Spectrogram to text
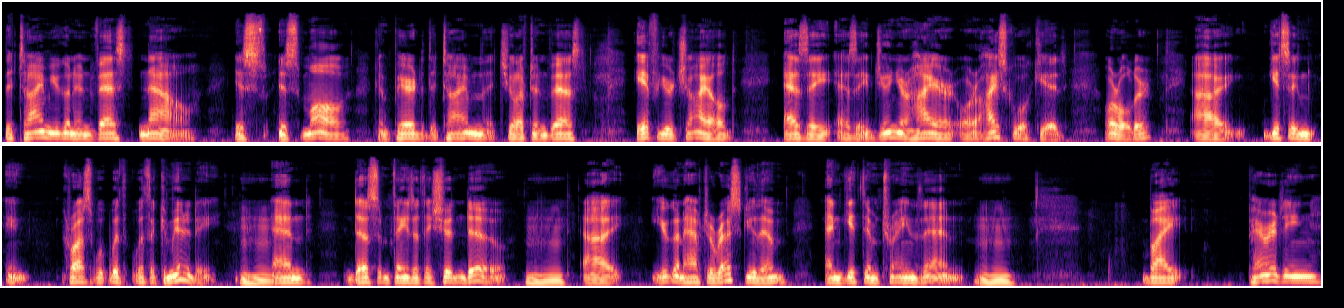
The time you're going to invest now is is small compared to the time that you'll have to invest if your child, as a as a junior higher or a high school kid or older, uh, gets in, in cross with, with with the community and does some things that they shouldn't do. Mm-hmm. Uh, you're going to have to rescue them and get them trained then Mm-hmm. by parenting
